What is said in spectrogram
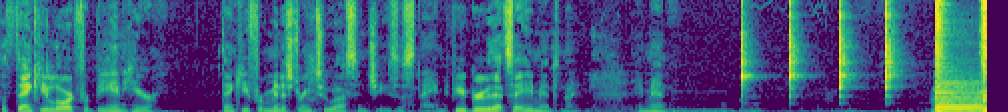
So thank you, Lord, for being here. Thank you for ministering to us in Jesus' name. If you agree with that, say amen tonight. Amen.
